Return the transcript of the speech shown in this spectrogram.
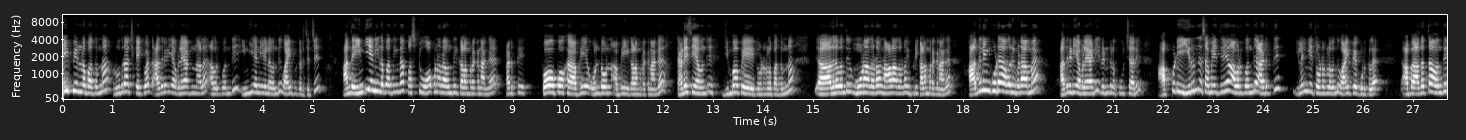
ஐபிஎல்லில் பார்த்தோம்னா ருத்ராஜ் கைக்வாட் அதிரடியாக விளையாடுனால அவருக்கு வந்து இந்திய அணியில் வந்து வாய்ப்பு கிடச்சிச்சு. அந்த இந்திய அணியில் பார்த்தீங்கன்னா ஃபஸ்ட்டு ஓப்பனராக வந்து கிளம்புறக்குனாங்க அடுத்து போக போக அப்படியே ஒன் டவுன் அப்படி கிளம்புறக்குனாங்க கடைசியாக வந்து ஜிம்பாபே தொடரில் பார்த்தோம்னா அதில் வந்து மூணாவது இடம் நாலாவது இடம் இப்படி கிளம்புறக்குனாங்க அதுலேயும் கூட அவர் விடாமல் அதிரடியாக விளையாடி ரெண்டுகளை கூச்சார் அப்படி இருந்த சமயத்துலேயும் அவருக்கு வந்து அடுத்து இலங்கை தொடரில் வந்து வாய்ப்பே கொடுக்கல. அப்போ அதைத்தான் வந்து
